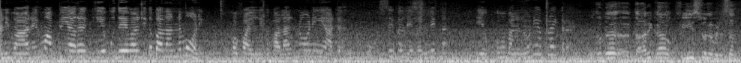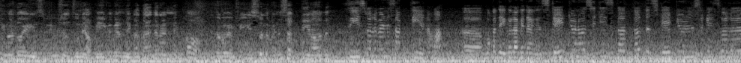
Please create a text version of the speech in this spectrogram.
අනිවාර්යයෙන්ම අපි අර කියපු දේවල් ටික බලන්න ඕනේ. ප්‍රොෆයිල් එක බලන්න ඕනේ. යාට කෝස් එක ලෙවල් එක ඒ ඔක්කොම බලන්න ඕනේ ඇප්ලයි කරන්න. එතකොට තාරිකා ෆීස් වල වෙනසක් තියෙනවද ඔය ඉන්ස්ටිටියුෂන්ස් උනේ අපි ඒක ගැන කතා කරන්නේ. ඔව්. එතකොට ඔය ෆීස් වල වෙනසක් තියෙනවද? ෆීස් වල වෙනසක් තියෙනවා. මොකද ඒගොල්ලන්ගේ දැන් ස්ටේට් යුනිවර්සිටිස් ගත්තොත් ස්ටේට් යුනිවර්සිටිස් වල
